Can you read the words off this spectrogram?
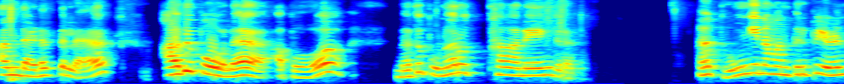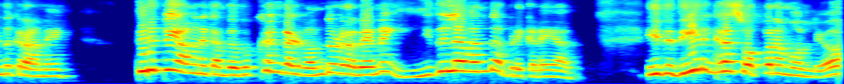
அந்த இடத்துல அது போல அப்போ நது புனருத்தானேங்கிற தூங்கினவன் திருப்பி எழுந்துக்கிறானே. திருப்பி அவனுக்கு அந்த துக்கங்கள் வந்துடுறதுன்னு இதுல வந்து அப்படி கிடையாது. இது தீர்க்க சொப்பனம் இல்லையோ?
